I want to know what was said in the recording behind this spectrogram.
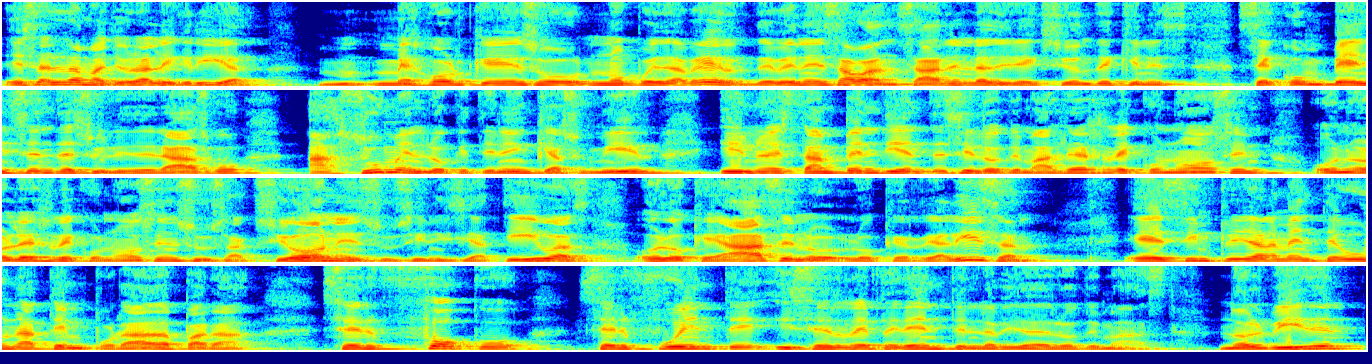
Esa es la mayor alegría. Mejor que eso no puede haber. Deben es avanzar en la dirección de quienes se convencen de su liderazgo, asumen lo que tienen que asumir y no están pendientes si los demás les reconocen o no les reconocen sus acciones, sus iniciativas o lo que hacen o lo que realizan. Es simplemente una temporada para ser foco, ser fuente y ser referente en la vida de los demás. No olviden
